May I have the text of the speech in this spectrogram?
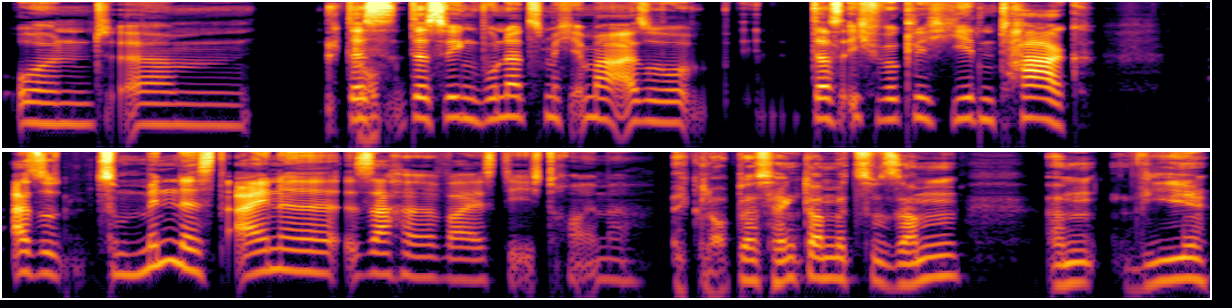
Und ähm, das, deswegen wundert es mich immer, also, dass ich wirklich jeden Tag, also zumindest eine Sache weiß, die ich träume. Ich glaube, das hängt damit zusammen, ähm, wie,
